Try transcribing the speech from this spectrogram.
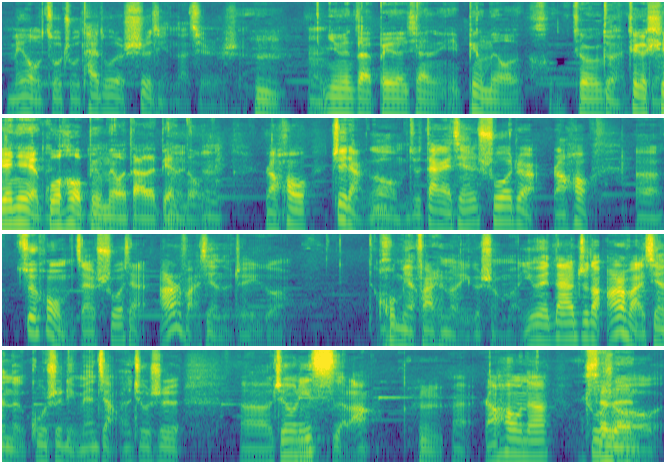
没有做出太多的事情的，其实是。嗯，嗯因为在贝塔线里并没有，就是对这个时间节点过后并没有大的变动。嗯。嗯然后这两个我们就大概先说这儿，然后呃，最后我们再说一下阿尔法线的这个后面发生了一个什么？因为大家知道阿尔法线的故事里面讲的就是，呃，真由里死了，嗯然后呢，助手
